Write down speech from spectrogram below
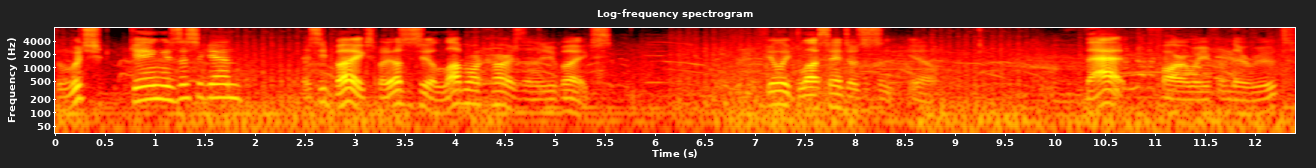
So which gang is this again? I see bikes, but I also see a lot more cars than I do bikes. I feel like Los Santos isn't, you know, that far away from their roots.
